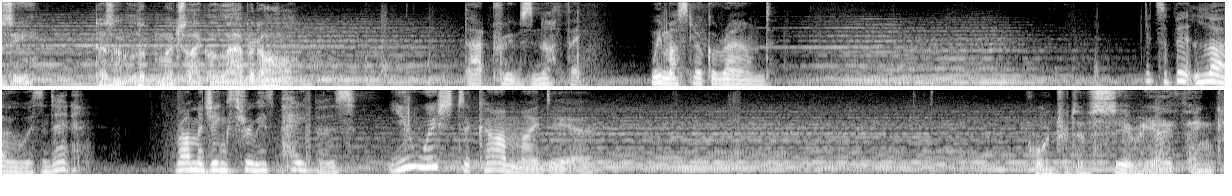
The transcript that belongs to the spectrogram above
cozy. Doesn't look much like a lab at all. That proves nothing. We must look around. It's a bit low, isn't it? Rummaging through his papers. You wish to come, my dear. Portrait of Ciri, I think.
